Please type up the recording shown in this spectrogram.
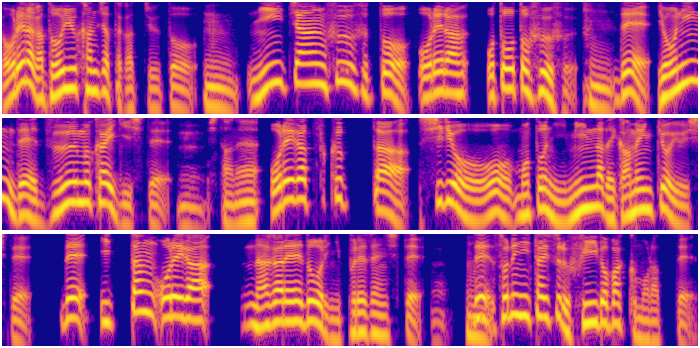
俺らがどういう感じだったかっていうとうん。兄ちゃん夫婦と俺ら弟夫婦うん。で4人でズーム会議してうん。したね。俺が作っった資料を元にみんなで画面共有してで一旦俺が流れ通りにプレゼンしてで、それに対するフィードバックもらって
